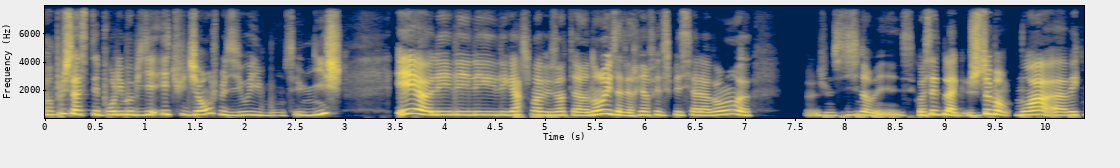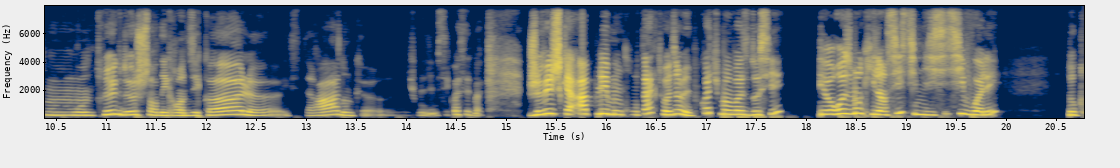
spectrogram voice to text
En plus, là, c'était pour l'immobilier étudiant. Je me dis, oui, bon, c'est une niche. Et les, les, les, garçons avaient 21 ans, ils n'avaient rien fait de spécial avant. Je me suis dit, non, mais c'est quoi cette blague? Justement, moi, avec mon, truc de je sors des grandes écoles, etc. Donc, je me dis, c'est quoi cette blague? Je vais jusqu'à appeler mon contact pour dire, mais pourquoi tu m'envoies ce dossier? Et heureusement qu'il insiste, il me dit, si, si, vous. Donc,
